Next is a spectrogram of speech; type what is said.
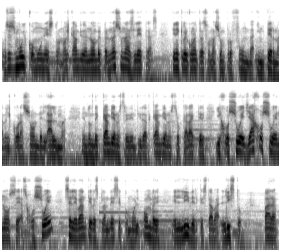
O sea, es muy común esto, ¿no? El cambio de nombre, pero no es unas letras. Tiene que ver con una transformación profunda, interna, del corazón, del alma, en donde cambia nuestra identidad, cambia nuestro carácter. Y Josué, ya Josué no seas, Josué se levanta resplandece como el hombre, el líder que estaba listo para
